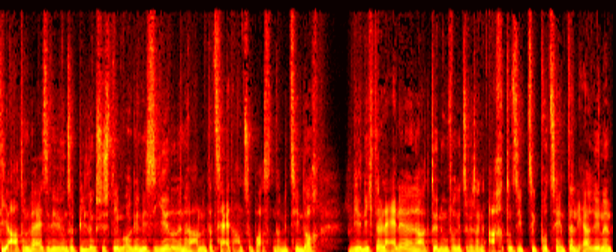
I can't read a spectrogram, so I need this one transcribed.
die Art und Weise, wie wir unser Bildungssystem organisieren und den Rahmen der Zeit anzupassen. Damit sind auch wir nicht alleine in einer aktuellen Umfrage zu sagen, 78 Prozent der Lehrerinnen,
